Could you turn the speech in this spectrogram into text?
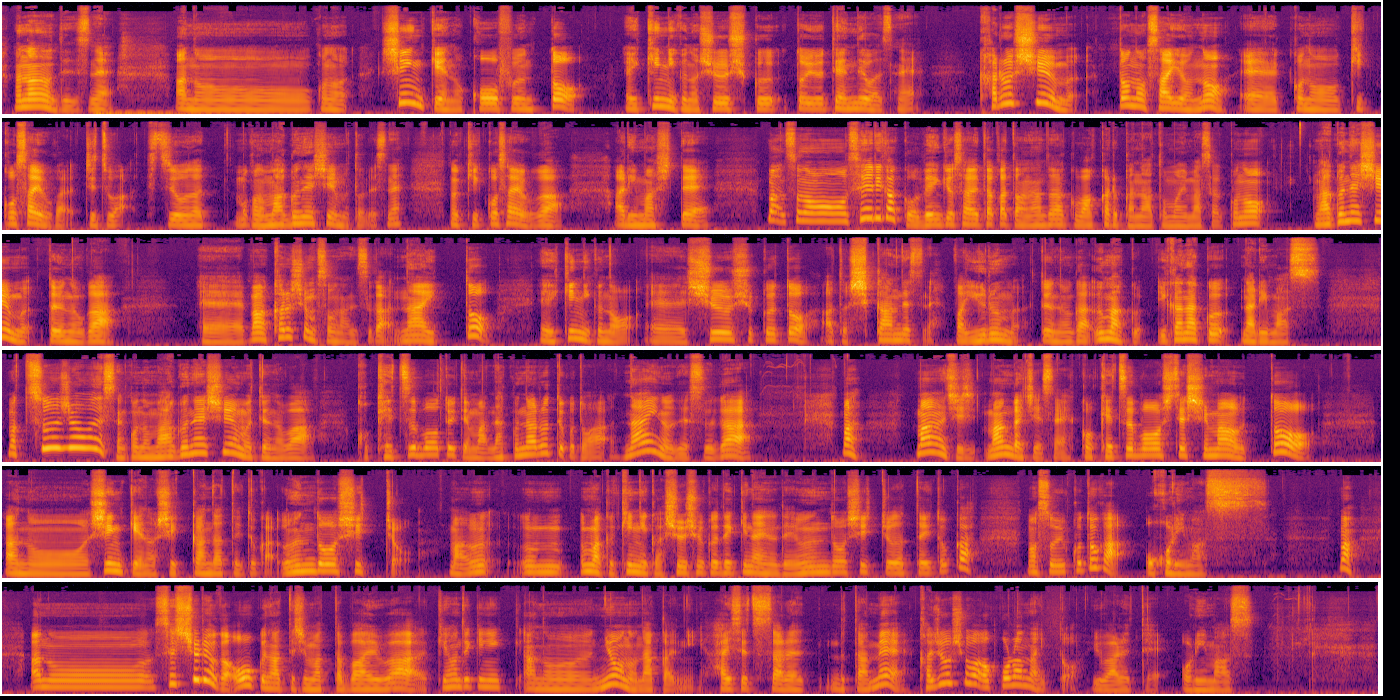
まあ、なのでですね、あのー、この神経の興奮と、え筋肉の収縮という点ではですね、カルシウムとの作用の、えー、この拮抗作用が実は必要だ、まあ、このマグネシウムとですね、の拮抗作用がありまして、まあ、その生理学を勉強された方はなんとなくわかるかなと思いますが、このマグネシウムというのが、えー、まあ、カルシウムもそうなんですが、ないと、えー、筋肉の、えー、収縮と、あと弛緩ですね、まあ、緩むというのがうまくいかなくなります。まあ、通常はですね、このマグネシウムというのは、こう欠乏といって、まあ、なくなるってことはないのですが、まあ、万が一、万が一ですね、こう欠乏してしまうと、あのー、神経の疾患だったりとか、運動失調、まあ、うううまく筋肉が収縮できないので運動失調だったりとか、まあ、そういうことが起こります。まああのー、摂取量が多くなってしまった場合は基本的に、あのー、尿の中に排泄されるため過剰症は起こらないと言われております。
